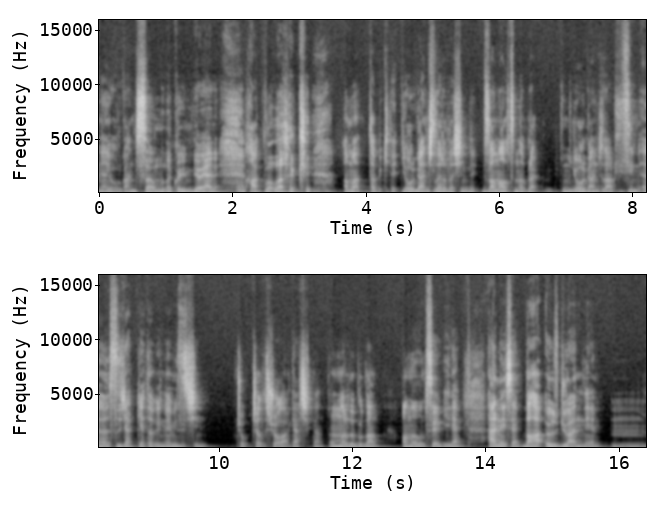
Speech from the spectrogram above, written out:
ne yorgancısı amına koyayım diyor yani haklı olarak. Ama tabii ki de yorgancıları da şimdi zan altına bırak. Yorgancılar bizim e, sıcak yatabilmemiz için çok çalışıyorlar gerçekten. Onları da buradan analım sevgiyle. Her neyse daha özgüvenli, hmm,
